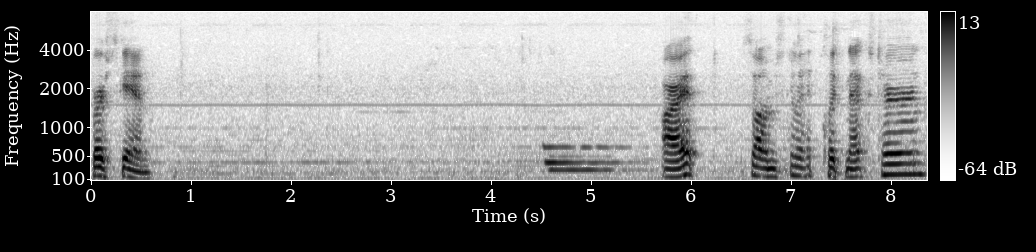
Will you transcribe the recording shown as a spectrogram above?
First Scan. Alright, so I'm just going to click Next Turn.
